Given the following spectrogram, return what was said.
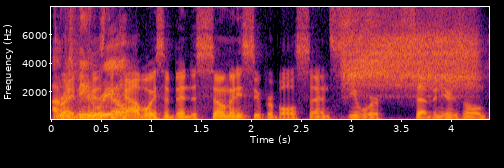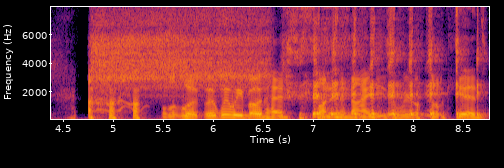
I'm right, just being because real. the Cowboys have been to so many Super Bowls since you were seven years old. Look, we, we both had fun in the '90s when we were little kids,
